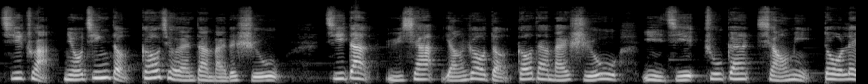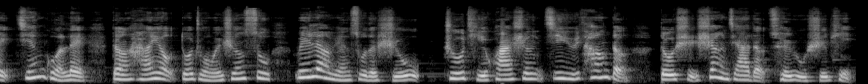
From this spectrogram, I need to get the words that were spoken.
鸡爪、牛筋等高胶原蛋白的食物。鸡蛋、鱼虾、羊肉等高蛋白食物，以及猪肝、小米、豆类、坚果类等含有多种维生素、微量元素的食物，猪蹄、花生、鲫鱼汤等都是上佳的催乳食品。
